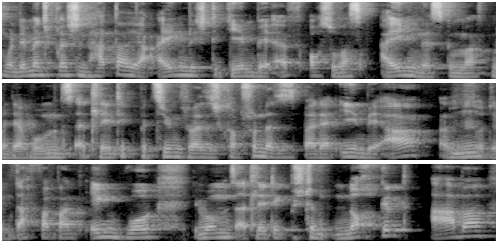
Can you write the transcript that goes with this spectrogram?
Und dementsprechend hat da ja eigentlich die GmbF auch so was Eigenes gemacht mit der Women's Athletik, beziehungsweise ich glaube schon, dass es bei der INBA, also mhm. so dem Dachverband, irgendwo die Women's Athletik bestimmt noch gibt. Aber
